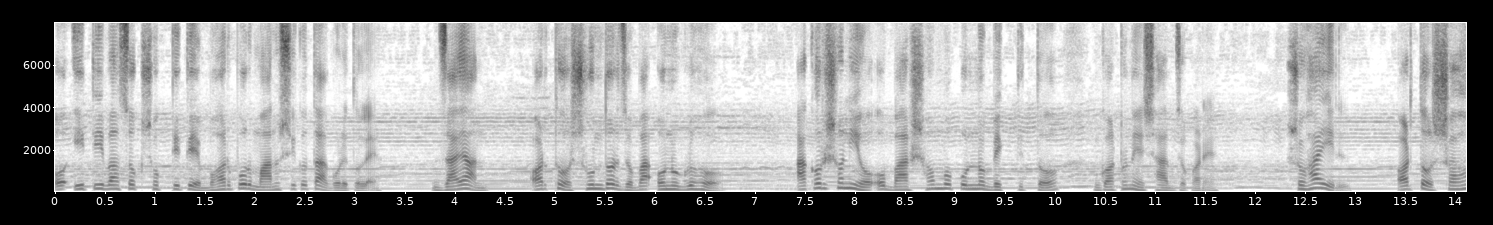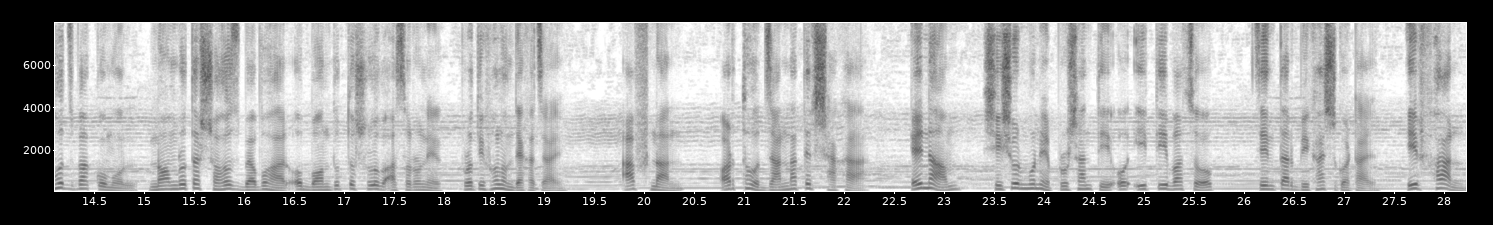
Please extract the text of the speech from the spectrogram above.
ও ইতিবাচক শক্তিতে ভরপুর মানসিকতা গড়ে তোলে। জায়ান অর্থ সৌন্দর্য বা অনুগ্রহ। আকর্ষণীয় ও ভারসাম্যপূর্ণ ব্যক্তিত্ব গঠনে সাহায্য করে। সোহাইল অর্থ সহজ বা কোমল। নম্রতার সহজ ব্যবহার ও বন্ধুত্ব সুলভ আচরণের প্রতিফলন দেখা যায়। আফনান অর্থ জান্নাতের শাখা। এই নাম শিশুর মনে প্রশান্তি ও ইতিবাচক চিন্তার বিকাশ ঘটায়। ইরফান,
